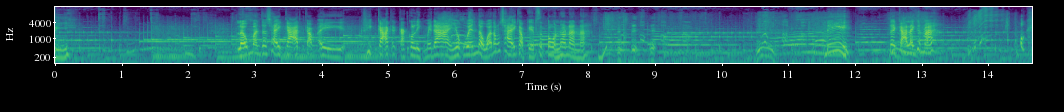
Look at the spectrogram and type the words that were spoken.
มี แล้วมันจะใช้การ์ดกับไอ้ที่การ์ดกับกากอลิกไม่ได้ ยกเว้นแต่ว่าต้องใช้กับเก็บสโตนเท่านั้นนะดีได้การดอะไรขึ้นมา โอเค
